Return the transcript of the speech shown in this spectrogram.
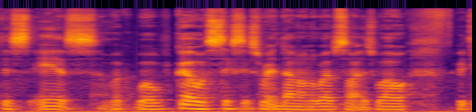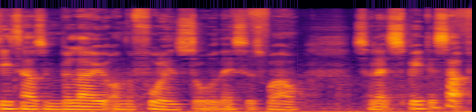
this is. We'll, go with six. It's written down on the website as well. Be details in below on the full install of this as well. So let's speed this up.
